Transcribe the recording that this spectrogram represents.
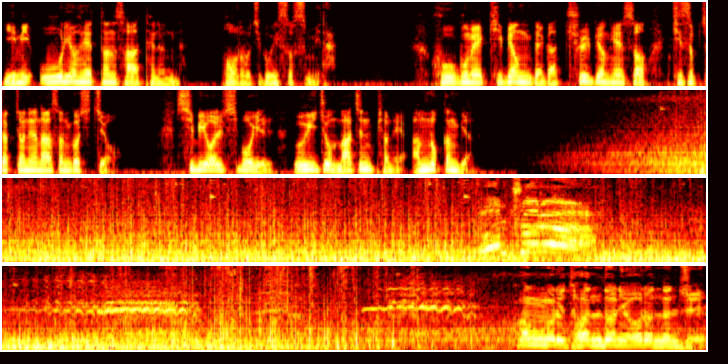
이미 우려했던 사태는 벌어지고 있었습니다. 후금의 기병대가 출병해서 기습작전에 나선 것이죠. 12월 15일 의주 맞은편의 압록강변. 멈춰라! 강물이 단단히 얼었는지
